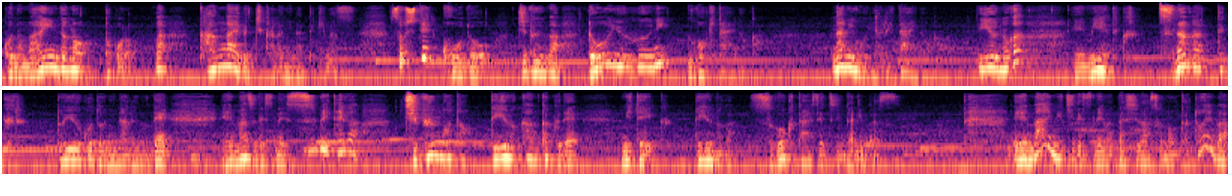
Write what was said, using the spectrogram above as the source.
このマインドのところは考える力になってきます。そして行動。自分はどういうふうに動きたいのか。何をやりたいのかっていうのが、えー、見えてくる。つながってくるということになるので、えー、まずですね全てが自分ごとっていう感覚で見ていくっていうのがすごく大切になります。えー、毎日ですね私はその例えば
